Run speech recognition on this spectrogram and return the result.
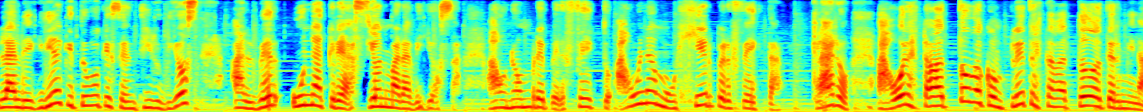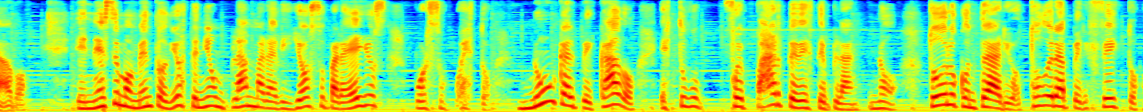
la alegría que tuvo que sentir Dios al ver una creación maravillosa, a un hombre perfecto, a una mujer perfecta. Claro, ahora estaba todo completo, estaba todo terminado. En ese momento Dios tenía un plan maravilloso para ellos, por supuesto. Nunca el pecado estuvo fue parte de este plan. No, todo lo contrario, todo era perfecto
